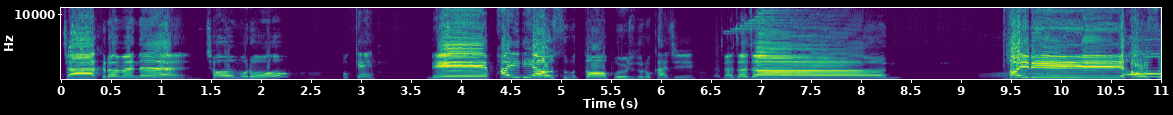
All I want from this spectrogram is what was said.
자, 그러면은 처음으로 오케이. 내 파이리 하우스부터 보여주도록 하지. 짜자잔. 파이리 하우스.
